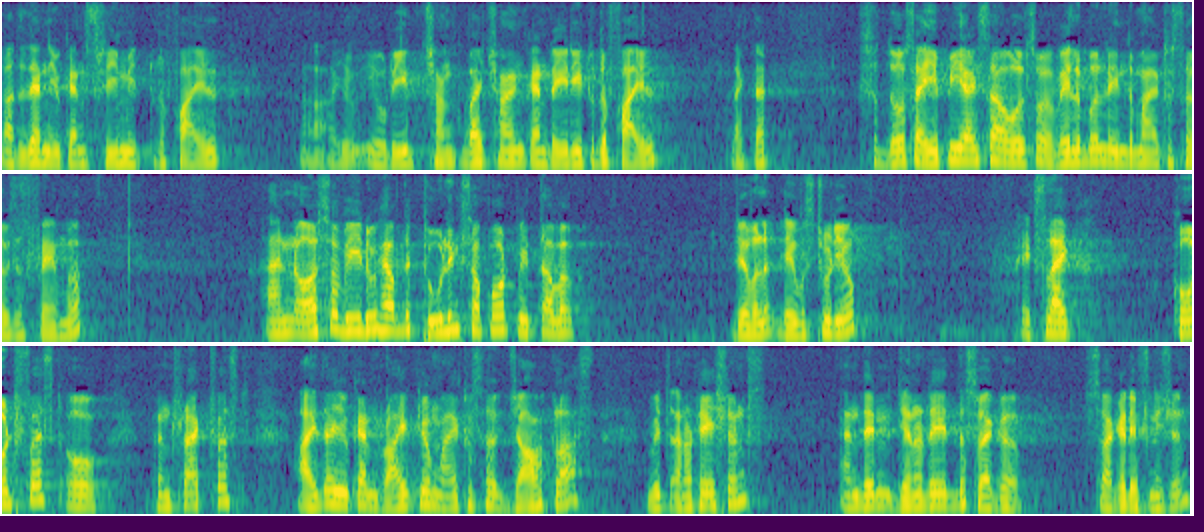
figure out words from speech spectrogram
Rather than you can stream it to the file. Uh, you, you read chunk by chunk and read it to the file, like that. So those APIs are also available in the microservices framework. And also, we do have the tooling support with our Dev Studio. It's like code first or contract first. Either you can write your Microsoft Java class with annotations and then generate the Swagger, Swagger definition.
